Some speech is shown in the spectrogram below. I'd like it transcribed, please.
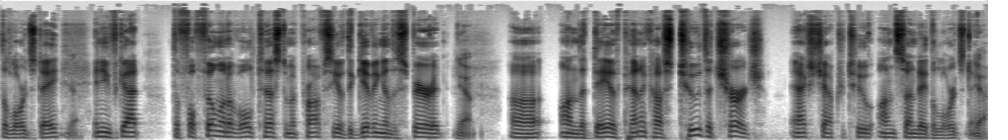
the Lord's Day, yeah. and you've got the fulfillment of Old Testament prophecy of the giving of the Spirit yeah. uh, on the day of Pentecost to the church, Acts chapter 2, on Sunday, the Lord's Day. Yeah.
